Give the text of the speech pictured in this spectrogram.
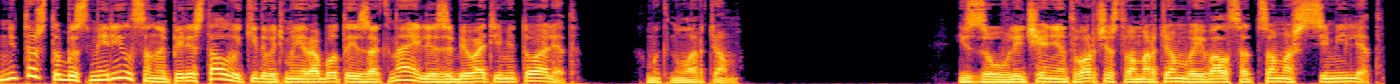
«Не то чтобы смирился, но перестал выкидывать мои работы из окна или забивать ими туалет», — хмыкнул Артем. Из-за увлечения творчеством Артем воевал с отцом аж с семи лет.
